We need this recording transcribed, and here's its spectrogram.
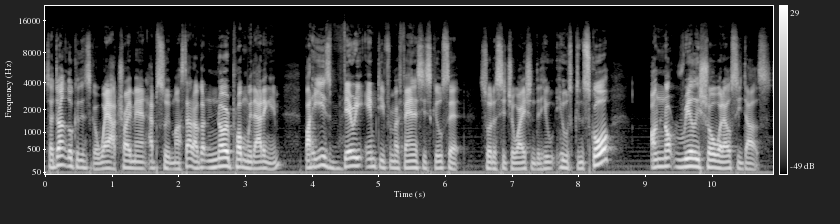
So don't look at this and go, wow, Tre Mann, absolute must add. I've got no problem with adding him, but he is very empty from a fantasy skill set sort of situation that he, he can score, I'm not really sure what else he does.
